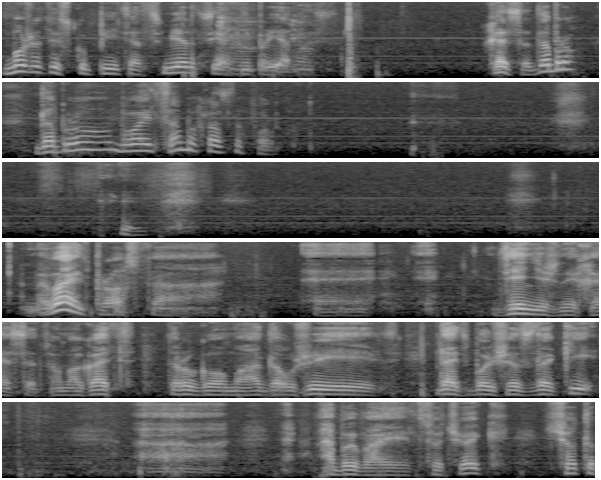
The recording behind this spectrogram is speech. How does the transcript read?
может искупить от смерти, от неприятностей. Хесед – добро. Добро бывает в самых разных формах. Бывает просто э, денежный хесед, помогать другому, одолжить, дать больше сдаки. А, а бывает, что человек что-то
